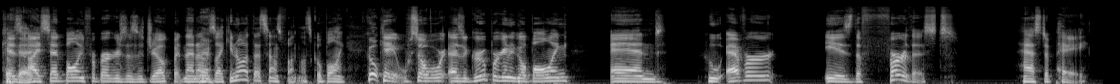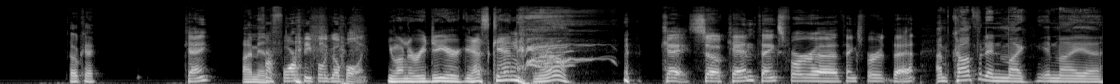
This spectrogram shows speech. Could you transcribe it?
because Okay. I said bowling for burgers as a joke, but then I was like, you know what? That sounds fun. Let's go bowling. Cool. Okay, so we're, as a group, we're gonna go bowling, and whoever is the furthest has to pay. Okay. Okay, I'm in. for four people to go bowling. You want to redo your guess, Kenn? No. Okay, so Kenn, thanks for uh, thanks for that. I'm confident in my, in my, uh,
